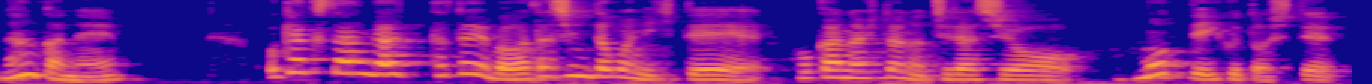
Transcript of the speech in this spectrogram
なんかね、お客さんが例えば私のとこに来て、他の人のチラシを持っていくとして、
